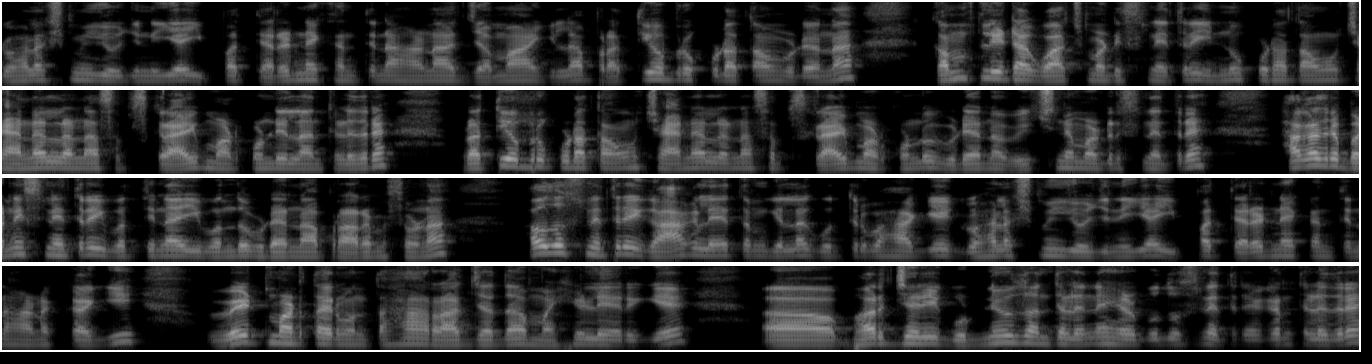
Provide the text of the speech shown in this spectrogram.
ಗೃಹಲಕ್ಷ್ಮಿ ಯೋಜನೆಯ ಇಪ್ಪತ್ತೆರಡನೇ ಕಂತಿನ ಹಣ ಜಮಾ ಆಗಿಲ್ಲ, ಪ್ರತಿಯೊಬ್ರು ಕೂಡ ತಾವು ವಿಡಿಯೋನ ಕಂಪ್ಲೀಟ್ ಆಗಿ ವಾಚ್ ಮಾಡಿ ಸ್ನೇಹಿತರೆ. ಇನ್ನೂ ಕೂಡ ತಾವು ಚಾನೆಲ್ ಅನ್ನ ಸಬ್ಸ್ಕ್ರೈಬ್ ಮಾಡ್ಕೊಂಡಿಲ್ಲ ಅಂತ ಹೇಳಿದ್ರೆ ಪ್ರತಿಯೊಬ್ರು ಕೂಡ ತಾವು ಚಾನೆಲ್ ಅನ್ನ ಸಬ್ಸ್ಕ್ರೈಬ್ ಮಾಡ್ಕೊಂಡು ವಿಡಿಯೋನ ವೀಕ್ಷಣೆ ಮಾಡ್ರಿ ಸ್ನೇಹಿತರೆ. ಹಾಗಾದ್ರೆ ಬನ್ನಿ ಸ್ನೇಹಿತರೆ, ಇವತ್ತಿನ ಈ ಒಂದು ವಿಡಿಯೋನ ಪ್ರಾರಂಭಿಸೋಣ. ಹೌದು ಸ್ನೇಹಿತರೆ, ಈಗಾಗಲೇ ತಮಗೆಲ್ಲ ಗೊತ್ತಿರುವ ಹಾಗೆ ಗೃಹಲಕ್ಷ್ಮಿ ಯೋಜನೆಯ ಇಪ್ಪತ್ತೆರಡನೇ ಕಂತಿನ ಹಣಕ್ಕಾಗಿ ವೇಟ್ ಮಾಡ್ತಾ ಇರುವಂತಹ ರಾಜ್ಯದ ಮಹಿಳೆಯರಿಗೆ ಭರ್ಜರಿ ಗುಡ್ ನ್ಯೂಸ್ ಅಂತೇಳಿನೇ ಹೇಳ್ಬೋದು ಸ್ನೇಹಿತರೆ. ಯಾಕಂತ ಹೇಳಿದ್ರೆ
